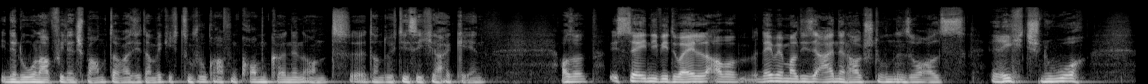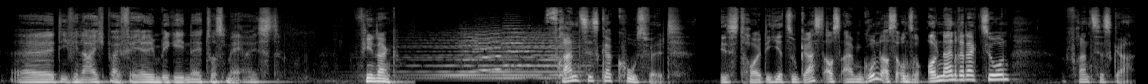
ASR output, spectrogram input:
in den Urlaub viel entspannter, weil Sie dann wirklich zum Flughafen kommen können und äh, dann durch die Sicherheit gehen. Also ist sehr individuell, aber nehmen wir mal diese eineinhalb Stunden so als Richtschnur, die vielleicht bei Ferienbeginn etwas mehr ist. Vielen Dank. Franziska Coesfeld ist heute hier zu Gast aus einem Grund, aus unserer Online-Redaktion. Franziska,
